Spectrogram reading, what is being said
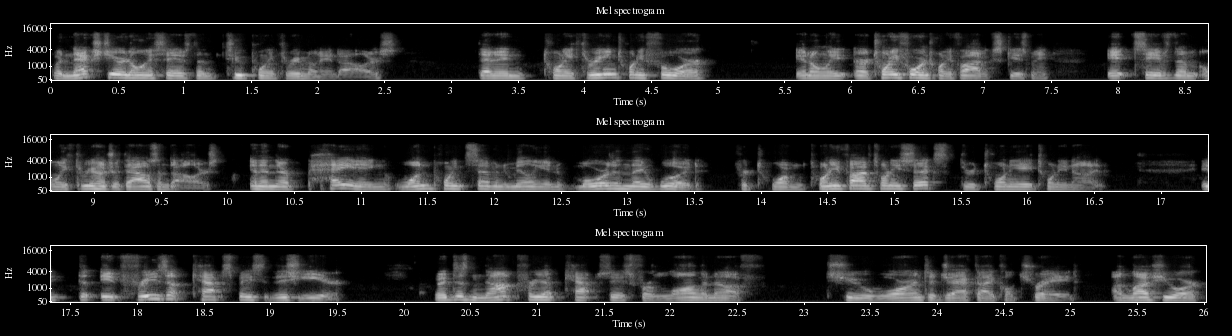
But next year it only saves them two point three million dollars. Then in 23 and 24, it only or 24 and 25, excuse me, it saves them only three hundred thousand dollars, and then they're paying 1.7 million more than they would for 25, 26 through 28, 29. It it frees up cap space this year, but it does not free up cap space for long enough to warrant a Jack Eichel trade unless you are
